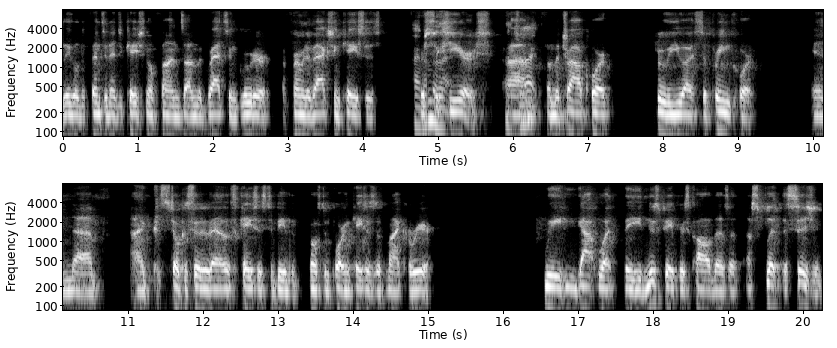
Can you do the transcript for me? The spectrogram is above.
Legal Defense and Educational Funds on the Gratz and Grutter affirmative action cases for six that. years um, right. from the trial court through the U.S. Supreme Court. And uh, I still consider those cases to be the most important cases of my career. We got what the newspapers called as a, a split decision,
